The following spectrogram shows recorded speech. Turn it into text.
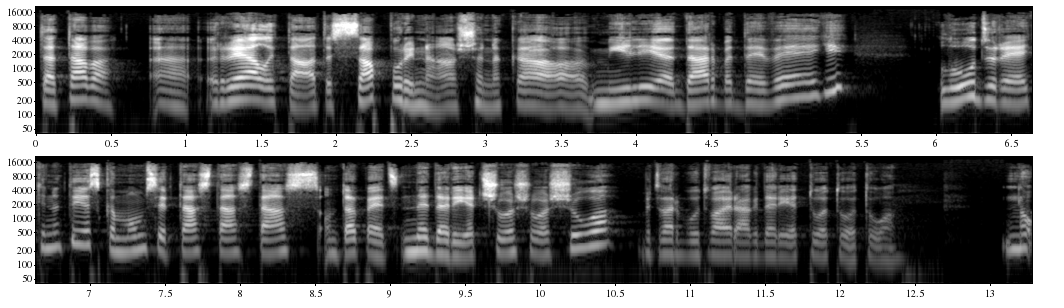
tā tava uh, realitātes sapurināšana, kā mīļie darba devēji. Lūdzu, rēķinieties, ka mums ir tas, tas, tas, un tāpēc nedariet šo, šo, šo, bet varbūt vairāk dariet to, to, to. Nu,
